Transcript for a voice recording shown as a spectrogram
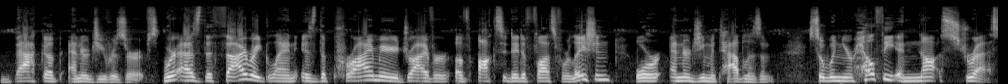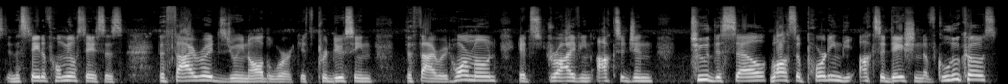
backup energy reserves, whereas the thyroid gland is the primary driver of oxidative phosphorylation or energy metabolism. So when you're healthy and not stressed in a state of homeostasis, the thyroid's doing all the work. It's producing the thyroid hormone, it's driving oxygen to the cell while supporting the oxidation of glucose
